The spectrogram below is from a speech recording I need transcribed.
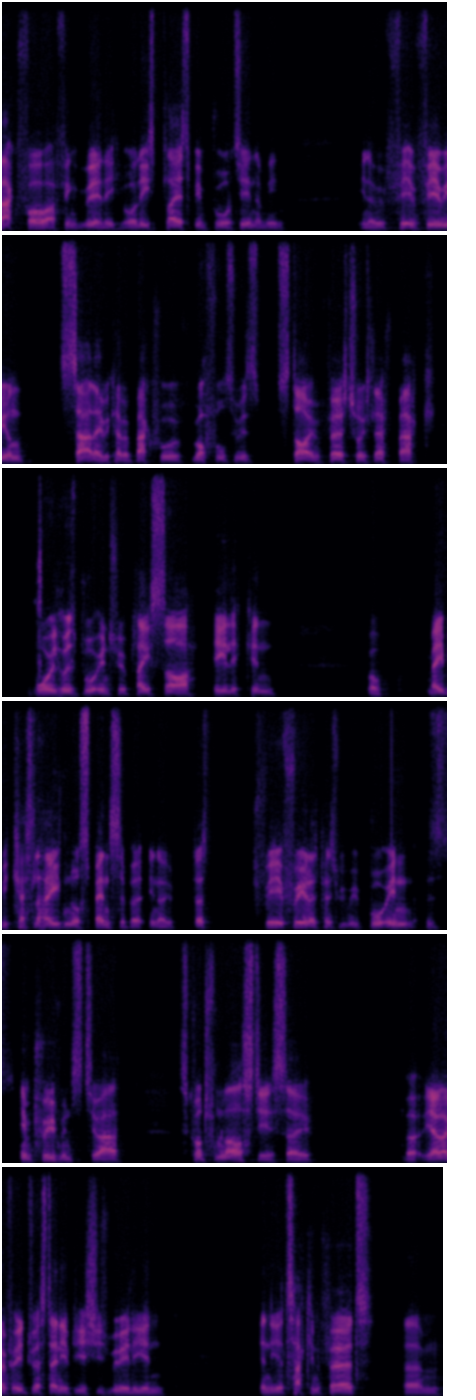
back four, I think, really, or at least players have been brought in. I mean, you know, in theory, on Saturday, we could have a back four of Ruffels, who is starting first choice left back, Boyle, who was brought in to replace Sarr, Helik, and, well, maybe Kesler-Hayden or Spencer, but, you know, there's three, three of those players we brought in as improvements to our squad from last year. So, but yeah, I don't addressed any of the issues really in in the attacking third. Um,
